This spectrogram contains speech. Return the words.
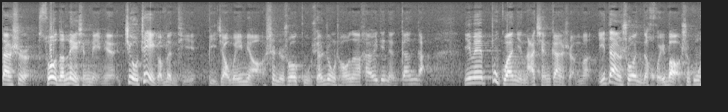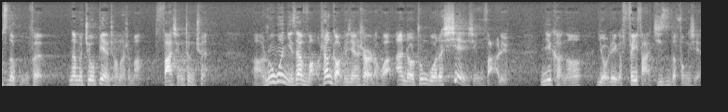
但是所有的类型里面，就这个问题比较微妙，甚至说股权众筹呢还有一点点尴尬，因为不管你拿钱干什么，一旦说你的回报是公司的股份，那么就变成了什么发行证券，啊，如果你在网上搞这件事儿的话，按照中国的现行法律，你可能有这个非法集资的风险，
